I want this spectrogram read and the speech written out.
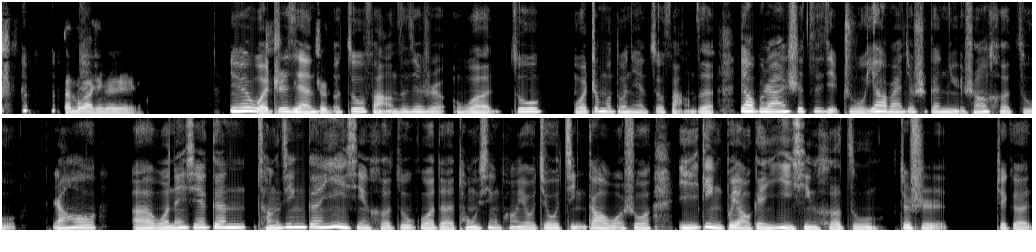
咱不搞性别对立，因为我之嗯前租房子，就是我租我这么多年租房子，要不然是自己住，要不然就是跟女生合租。然后呃，我那些跟曾经跟异性合租过的同性朋友就警告我说，一定不要跟异性合租，就是这个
